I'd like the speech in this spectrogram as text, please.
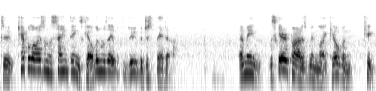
to capitalize on the same things Kelvin was able to do, but just better. I mean, the scary part is when like Kelvin kicked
